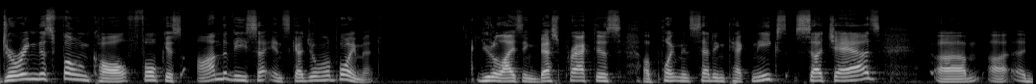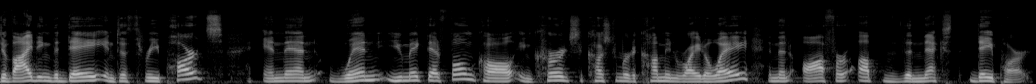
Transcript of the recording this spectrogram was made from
during this phone call, focus on the Visa and schedule an appointment utilizing best practice appointment setting techniques such as um, uh, dividing the day into three parts, and then when you make that phone call, encourage the customer to come in right away and then offer up the next day part.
